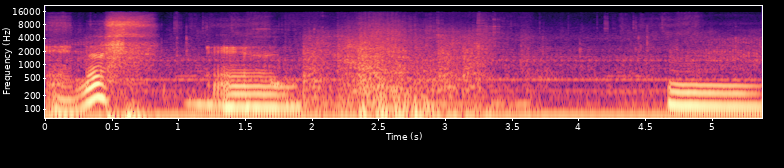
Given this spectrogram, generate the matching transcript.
And this and hmm.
